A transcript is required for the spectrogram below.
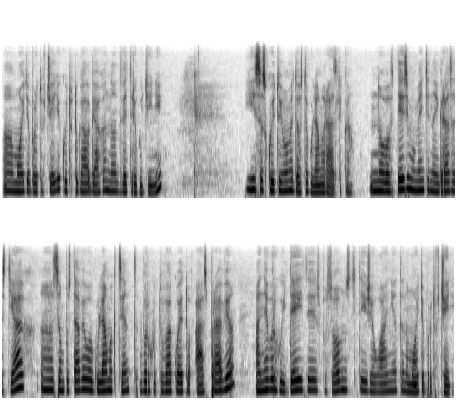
а, моите братовчеди, които тогава бяха на 2-3 години и с които имаме доста голяма разлика. Но в тези моменти на игра с тях а, съм поставила голям акцент върху това, което аз правя, а не върху идеите, способностите и желанията на моите братовчеди.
